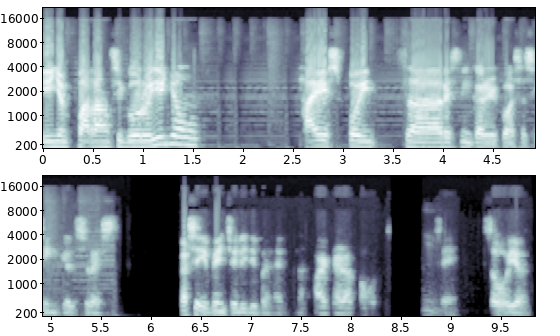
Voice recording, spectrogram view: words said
yun yung parang siguro yun yung highest point sa wrestling career ko as a singles rest. Kasi eventually, di ba, na, na-partner up ako. Mm. Kasi, so yun.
